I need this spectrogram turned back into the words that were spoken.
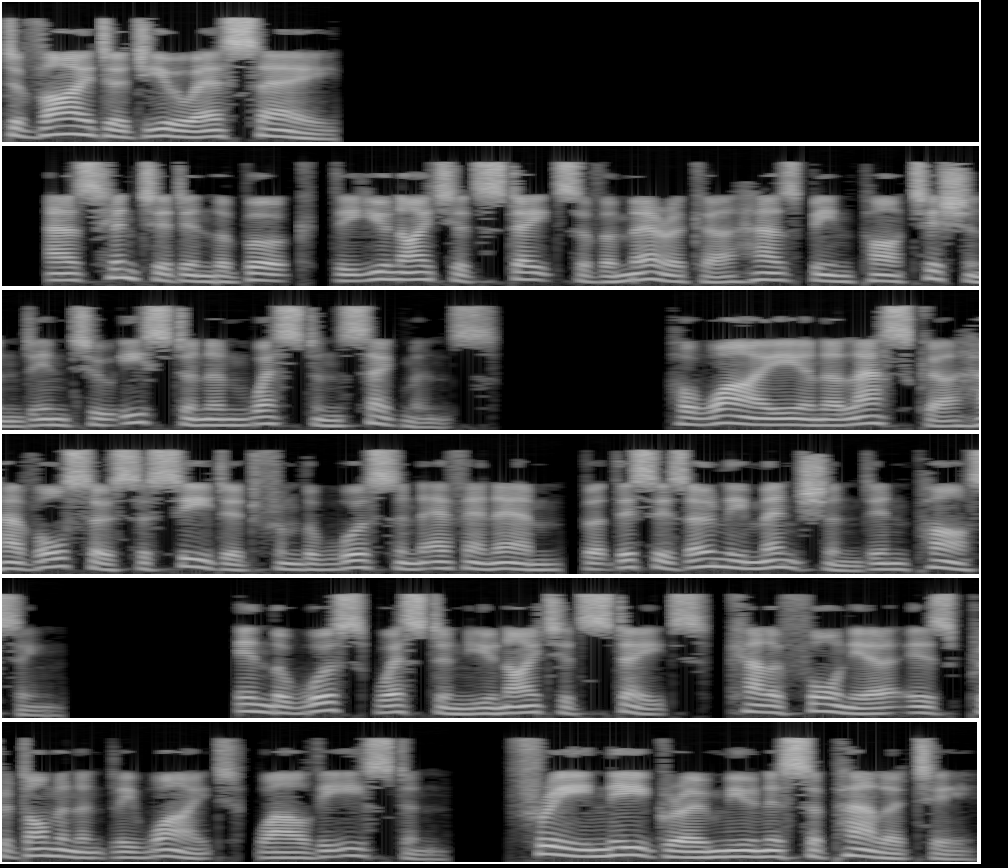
Divided USA As hinted in the book, the United States of America has been partitioned into eastern and western segments. Hawaii and Alaska have also seceded from the WUS and FNM, but this is only mentioned in passing. In the WUS western United States, California is predominantly white, while the eastern Free Negro Municipality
